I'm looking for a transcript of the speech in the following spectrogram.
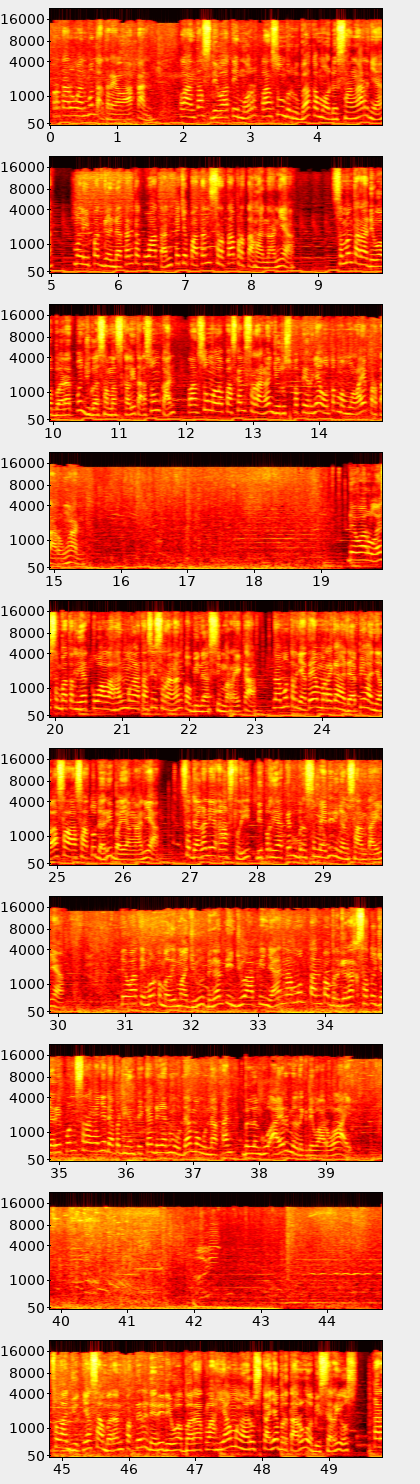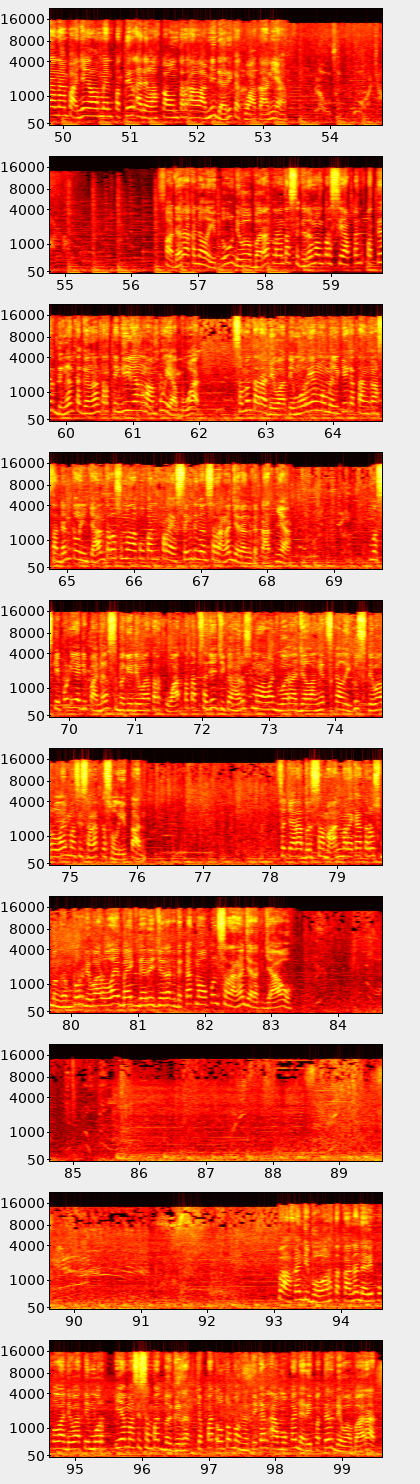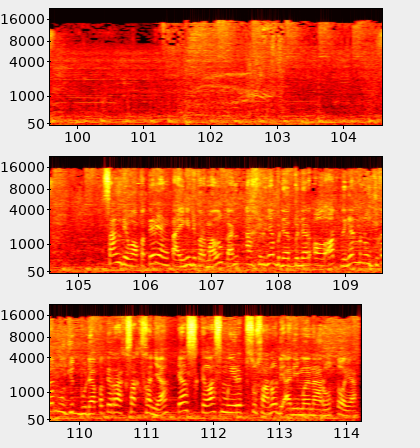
Pertarungan pun tak terelakkan. Lantas Dewa Timur langsung berubah ke mode sangarnya, melipat gandakan kekuatan, kecepatan, serta pertahanannya. Sementara Dewa Barat pun juga sama sekali tak sungkan, langsung melepaskan serangan jurus petirnya untuk memulai pertarungan. Dewa Rulai sempat terlihat kewalahan mengatasi serangan kombinasi mereka. Namun ternyata yang mereka hadapi hanyalah salah satu dari bayangannya. Sedangkan yang asli diperlihatkan bersemedi dengan santainya. Dewa Timur kembali maju dengan tinju apinya, namun tanpa bergerak satu jari pun serangannya dapat dihentikan dengan mudah menggunakan belenggu air milik Dewa Rulai. Selanjutnya, sambaran petir dari Dewa Baratlah yang mengharuskannya bertarung lebih serius, karena nampaknya elemen petir adalah counter alami dari kekuatannya. Sadar akan hal itu, Dewa Barat lantas segera mempersiapkan petir dengan tegangan tertinggi yang mampu ia buat. Sementara Dewa Timur yang memiliki ketangkasan dan kelincahan terus melakukan pressing dengan serangan jarak dekatnya. Meskipun ia dipandang sebagai dewa terkuat, tetap saja jika harus melawan dua Raja Langit sekaligus, Dewa Rulai masih sangat kesulitan. Secara bersamaan, mereka terus menggempur Dewa Rulai baik dari jarak dekat maupun serangan jarak jauh. Bahkan di bawah tekanan dari pukulan Dewa Timur, ia masih sempat bergerak cepat untuk menghentikan amukan dari petir Dewa Barat. Sang Dewa Petir yang tak ingin dipermalukan akhirnya benar-benar all out dengan menunjukkan wujud Buddha petir raksasanya yang sekilas mirip Susano di anime Naruto ya.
